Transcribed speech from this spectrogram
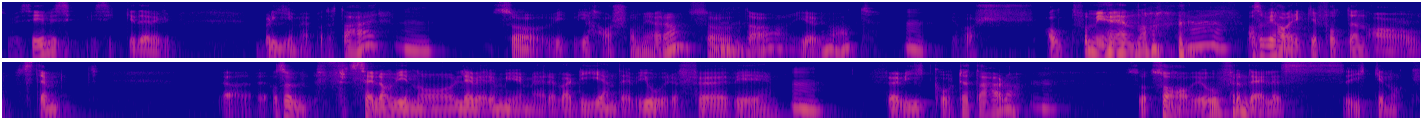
som vi sier, hvis, hvis ikke dere blir med på dette her, så vi, vi har så mye å gjøre, så da gjør vi noe annet. Vi har altfor mye ennå. Ja, altså, vi har ikke fått en avstemt ja, altså, Selv om vi nå leverer mye mer verdi enn det vi gjorde før vi, før vi gikk over til dette her, da, så, så har vi jo fremdeles ikke nok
